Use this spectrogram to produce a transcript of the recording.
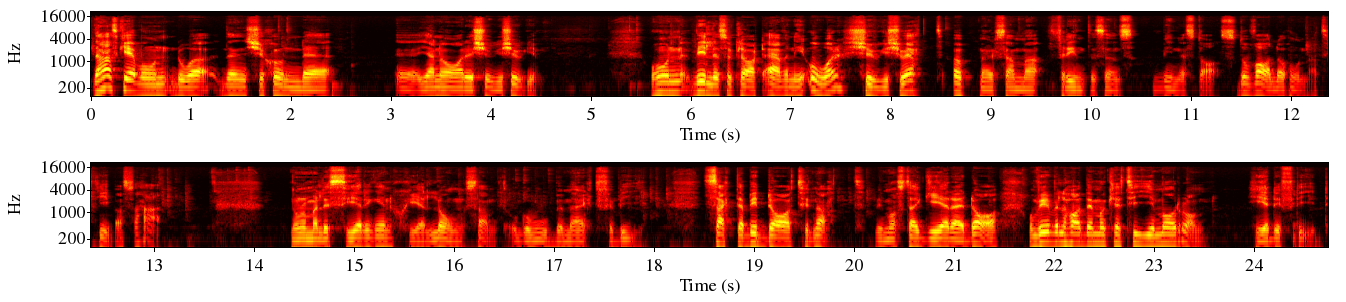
Det här skrev hon då den 27 eh, januari 2020. Och hon ville såklart även i år, 2021, uppmärksamma Förintelsens minnesdag. Så då valde hon att skriva så här. Normaliseringen sker långsamt och går obemärkt förbi. Sakta blir dag till natt. Vi måste agera idag om vi vill ha demokrati imorgon. Heder frid.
